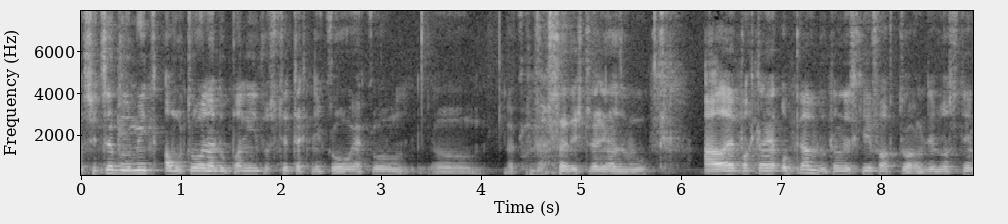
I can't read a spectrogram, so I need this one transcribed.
sice budu mít auto nadupaný prostě technikou, jako, eh, jako zase, když to nazvu, ale pak tam je opravdu ten lidský faktor, kdy vlastně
